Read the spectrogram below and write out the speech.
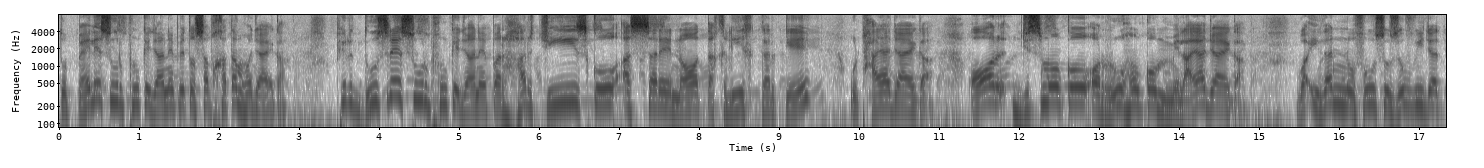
تو پہلے سور پھونکے جانے پہ تو سب ختم ہو جائے گا۔ پھر دوسرے سور پھونکے جانے پر ہر چیز کو اثر نو تخلیق کر کے اٹھایا جائے گا اور جسموں کو اور روحوں کو ملایا جائے گا۔ وہ ادن نفوس زوجت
